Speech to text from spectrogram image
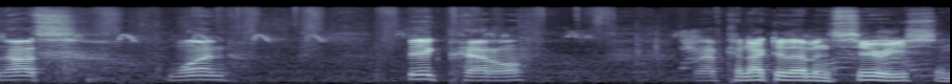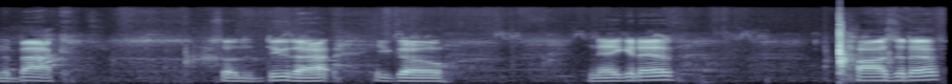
So now it's one big panel. And I've connected them in series in the back. So to do that, you go negative, positive,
